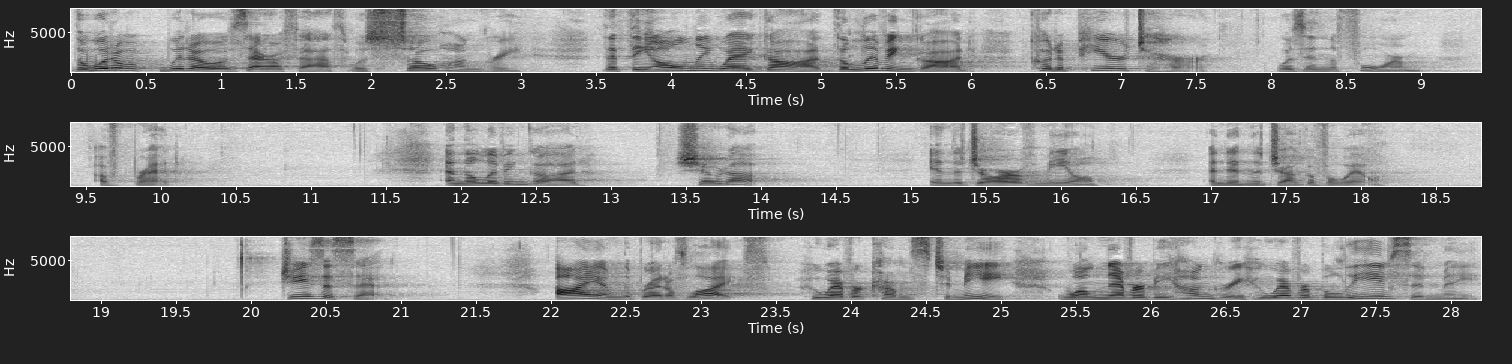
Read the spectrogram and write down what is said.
The widow, of Zarephath was so hungry that the only way God, the living God, could appear to her was in the form of bread. And the living God showed up in the jar of meal and in the jug of oil. Jesus said, I am the bread of life. Whoever comes to me will never be hungry. Whoever believes in me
